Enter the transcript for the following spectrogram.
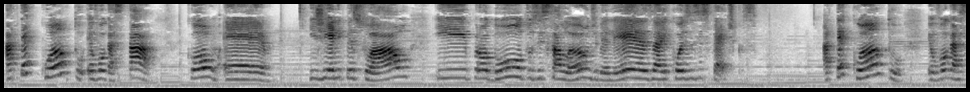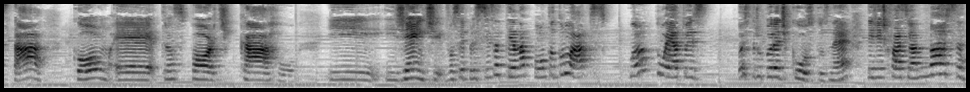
Até quanto eu vou gastar com é, higiene pessoal e produtos e salão de beleza e coisas estéticas? Até quanto eu vou gastar com é, transporte, carro? E, e, gente, você precisa ter na ponta do lápis quanto é a tua, tua estrutura de custos, né? Tem gente que fala assim, ó, nossa,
